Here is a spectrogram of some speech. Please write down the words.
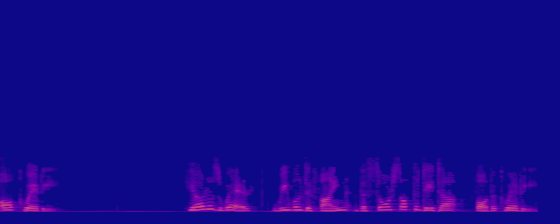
or Query. Here is where we will define the source of the data for the query.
